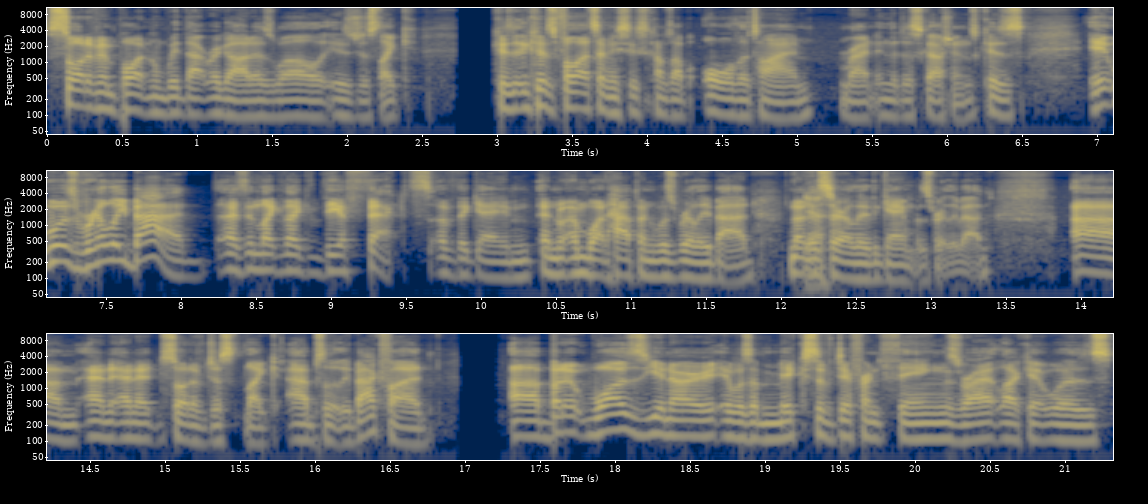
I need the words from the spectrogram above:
sort of important with that regard as well is just like because because Fallout 76 comes up all the time, right, in the discussions, because it was really bad, as in like like the effects of the game and, and what happened was really bad. Not Yeah. necessarily the game was really bad. Um and and it sort of just like absolutely backfired. Uh, but it was, you know, it was a mix of different things, right? Like it was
